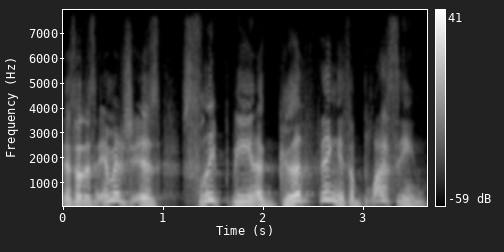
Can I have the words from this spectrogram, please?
And so this image is sleep being a good thing. It's a blessing.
